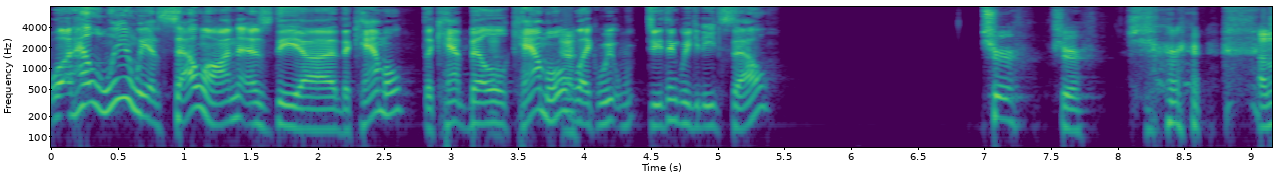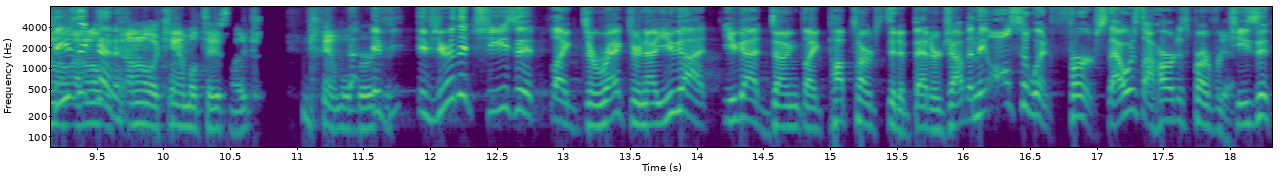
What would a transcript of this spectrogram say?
Well, at Halloween we had Sal on as the uh, the camel, the Campbell yeah. camel. Yeah. Like, we, do you think we could eat Sal? Sure, sure, sure. I don't, know, I, don't know, I don't know what camel tastes like. Camel burger. If if you're the Cheez It like director, now you got you got dunked like Pop Tarts did a better job. And they also went first. That was the hardest part for yeah. Cheez It.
